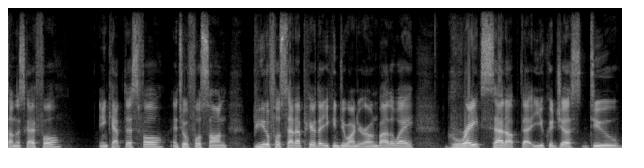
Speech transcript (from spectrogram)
Sun this guy full, incap this full into a full song. Beautiful setup here that you can do on your own, by the way. Great setup that you could just do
